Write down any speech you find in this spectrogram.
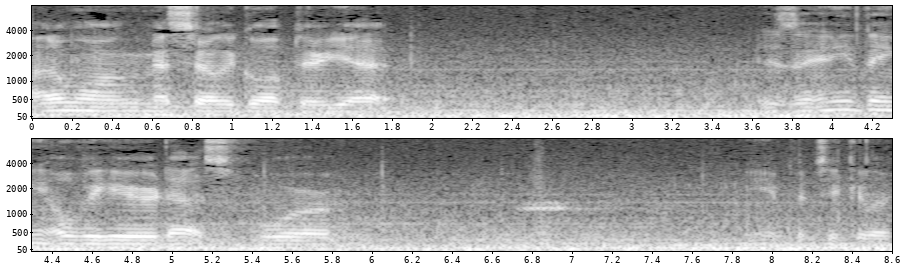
I don't want to necessarily go up there yet. Is there anything over here that's for me in particular?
